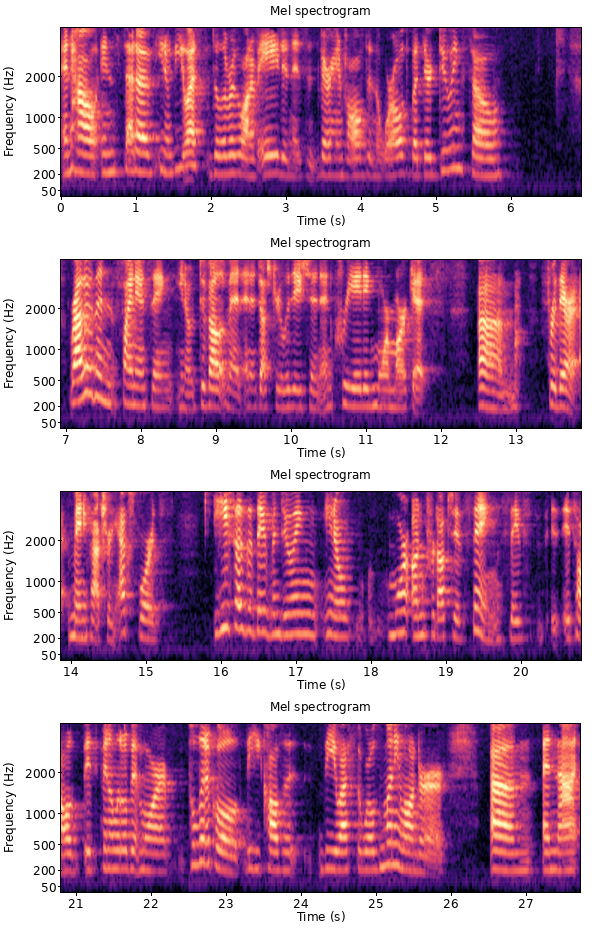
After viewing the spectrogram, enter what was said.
and how instead of you know the U.S. delivers a lot of aid and is very involved in the world, but they're doing so rather than financing you know development and industrialization and creating more markets um, for their manufacturing exports. He says that they've been doing, you know, more unproductive things. They've, it's all, it's been a little bit more political. He calls it the U.S. the world's money launderer, um, and that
